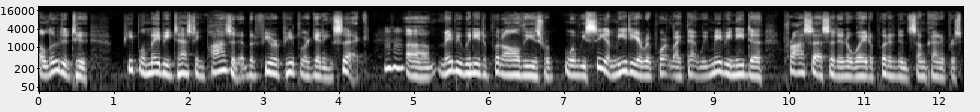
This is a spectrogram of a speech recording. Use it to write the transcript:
alluded to. People may be testing positive, but fewer people are getting sick. Mm-hmm. Uh, maybe we need to put all these, re- when we see a media report like that, we maybe need to process it in a way to put it in some kind of. Pers-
